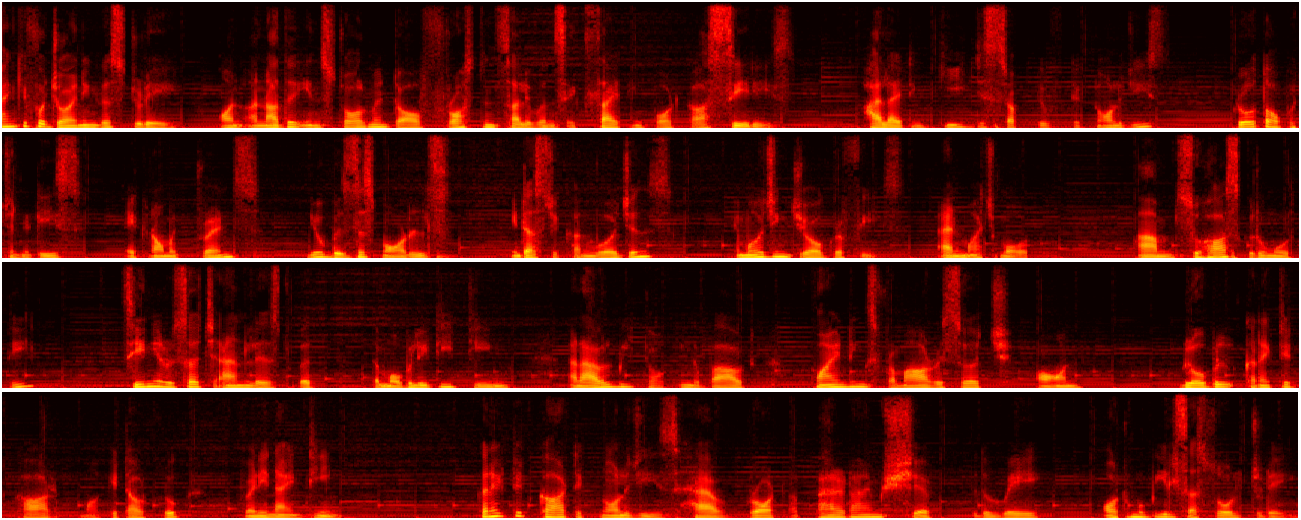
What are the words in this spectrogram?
Thank you for joining us today on another installment of Frost and Sullivan's exciting podcast series, highlighting key disruptive technologies, growth opportunities, economic trends, new business models, industry convergence, emerging geographies, and much more. I'm Suhas Gurumurthy, Senior Research Analyst with the Mobility team, and I will be talking about findings from our research on Global Connected Car Market Outlook 2019. Connected car technologies have brought a paradigm shift to the way automobiles are sold today.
